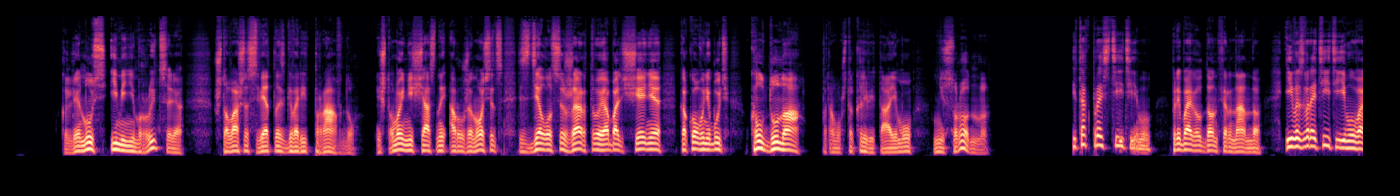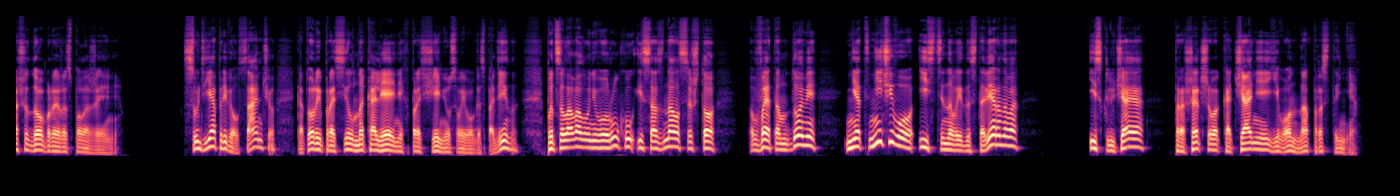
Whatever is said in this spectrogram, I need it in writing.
Клянусь именем рыцаря, что ваша светлость говорит правду, и что мой несчастный оруженосец сделался жертвой обольщения какого-нибудь колдуна, потому что клевета ему не сродна. — Итак, простите ему, — прибавил Дон Фернандо, — и возвратите ему ваше доброе расположение. Судья привел Санчо, который просил на коленях прощения у своего господина, поцеловал у него руку и сознался, что в этом доме нет ничего истинного и достоверного, исключая прошедшего качания его на простыне.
